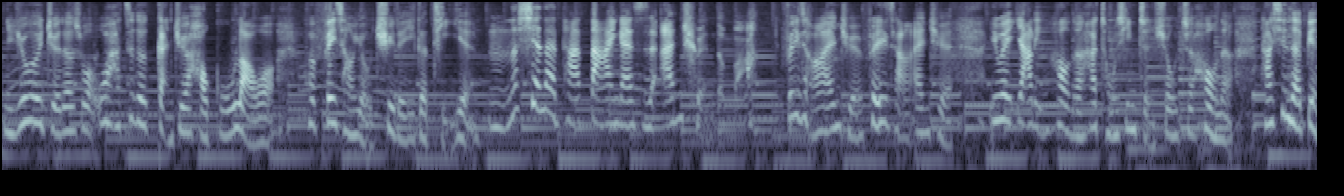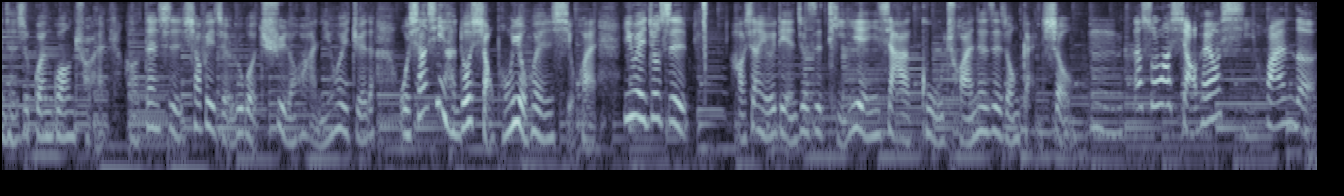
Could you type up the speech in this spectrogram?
你就会觉得说，哇，这个感觉好古老哦，会非常有趣的一个体验。嗯，那现在它搭应该是安全的吧？非常安全，非常安全。因为鸭铃号呢，它重新整修之后呢，它现在变成是观光船。好，但是消费者如果去的话，你会觉得，我相信很多小朋友会很喜欢，因为就是 好像有一点就是体验一下古船的这种感受。嗯。那说到小朋友喜欢的，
